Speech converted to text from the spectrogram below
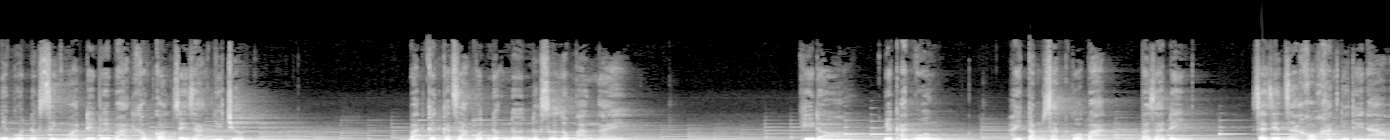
những nguồn nước sinh hoạt đến với bạn không còn dễ dàng như trước, bạn cần cắt giảm một lượng lớn nước sử dụng hàng ngày. Khi đó, việc ăn uống hay tắm giặt của bạn và gia đình sẽ diễn ra khó khăn như thế nào?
